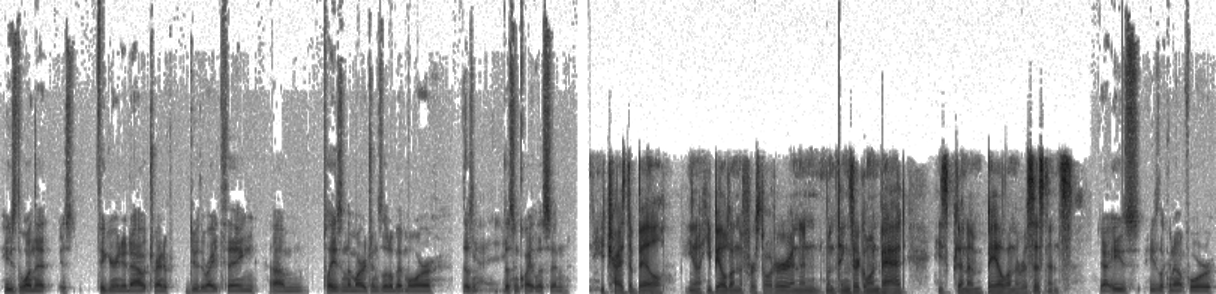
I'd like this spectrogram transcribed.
He's the one that is figuring it out, trying to do the right thing, um, plays in the margins a little bit more, doesn't Yeah. doesn't quite listen. He tries to bail. You know, he bailed on the First Order, and then when things are going bad, he's gonna bail on the Resistance. yeah, he's he's looking out for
